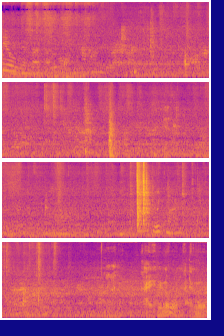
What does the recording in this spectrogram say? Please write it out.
จิ้วอุ้ยหมา ไข่ที่นู่นทางนู่น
